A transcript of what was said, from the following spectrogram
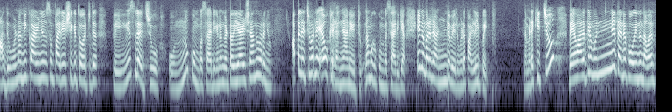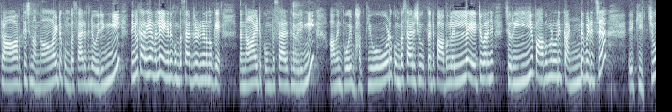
അതുകൊണ്ടാണ് നീ കഴിഞ്ഞ ദിവസം പരീക്ഷയ്ക്ക് തോറ്റത്. പ്ലീസ് ലച്ചു ഒന്ന് കുമ്പസാരിക്കണം കേട്ടോ ഈ ആഴ്ച എന്ന് പറഞ്ഞു. അപ്പൊ ലച്ചു പറഞ്ഞു ഓക്കേടാ ഞാൻ ഏറ്റു. നമുക്ക് കുമ്പസാരിക്കാം. എന്ന് പറഞ്ഞ് രണ്ടുപേരും കൂടെ പള്ളിയിൽ പോയി. നമ്മുടെ കിച്ചു ദേവാലയത്തിന് മുന്നേ തന്നെ പോയി നിന്ന് അവൻ പ്രാർത്ഥിച്ച് നന്നായിട്ട് കുമ്പസാരത്തിന് ഒരുങ്ങി. നിങ്ങൾക്കറിയാമല്ലേ എങ്ങനെ കുമ്പസാരത്തിന് ഒരുങ്ങണം എന്നൊക്കെ? നന്നായിട്ട് കുമ്പസാരത്തിന് ഒരുങ്ങി അവൻ പോയി ഭക്തിയോടെ കുമ്പസാരിച്ചു. തന്റെ പാപങ്ങളെല്ലാം ഏറ്റുപറഞ്ഞ് ചെറിയ പാപങ്ങൾ പോലും കണ്ടുപിടിച്ച് കിച്ചു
